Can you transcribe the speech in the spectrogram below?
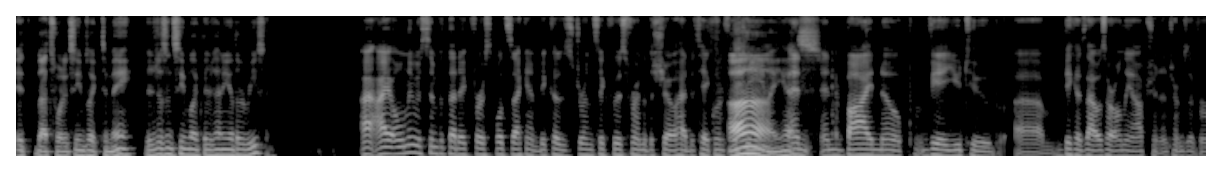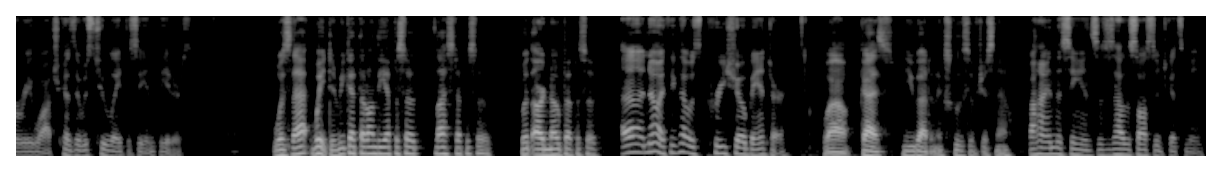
It that's what it seems like to me. There doesn't seem like there's any other reason. I, I only was sympathetic for a split second because Jordan Sigfu's friend of the show had to take one for the Ah, team yes. and and buy Nope via YouTube um because that was our only option in terms of a rewatch because it was too late to see in theaters. Was that wait? Did we get that on the episode last episode with our Nope episode? Uh no, I think that was pre-show banter. Wow, guys, you got an exclusive just now. Behind the scenes, this is how the sausage gets made.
